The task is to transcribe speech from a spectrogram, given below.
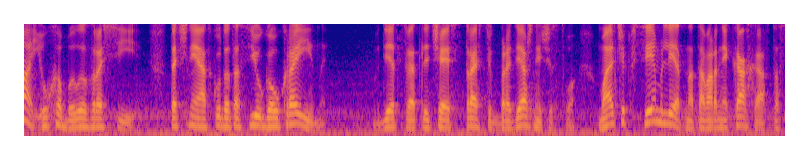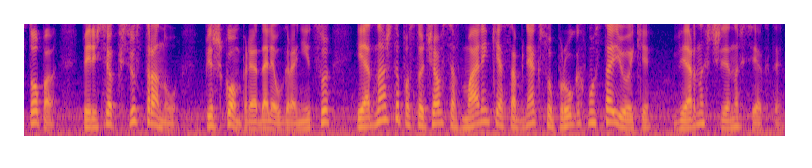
а Юха был из России, точнее откуда-то с юга Украины. В детстве, отличаясь страстью к бродяжничеству, мальчик в 7 лет на товарниках и автостопах пересек всю страну, пешком преодолел границу и однажды постучался в маленький особняк супругов Мустайоки, верных членов секты.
